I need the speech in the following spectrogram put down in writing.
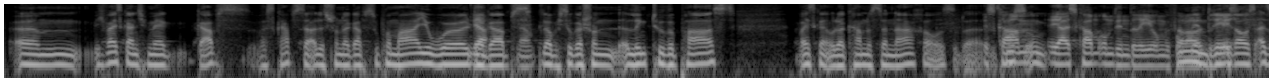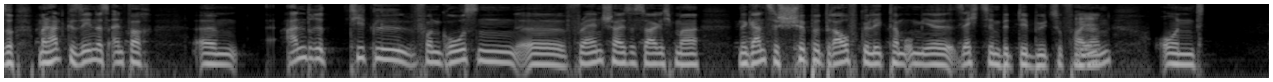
ähm, ich weiß gar nicht mehr, gab's, was gab's da alles schon? Da gab's Super Mario World, Ja, da gab's, ja. glaube ich, sogar schon A Link to the Past. Weiß gar nicht, oder kam das danach raus? Oder Es muss kam, um- ja, es kam um den Dreh ungefähr um den. Dreh raus. Also man hat gesehen, dass einfach ähm, andere Titel von großen äh, Franchises, sage ich mal, eine ganze Schippe draufgelegt haben, um ihr 16-Bit-Debüt zu feiern. Und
